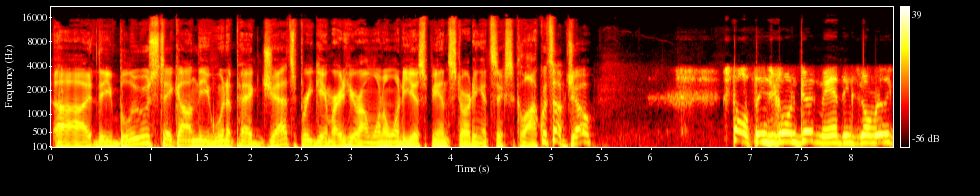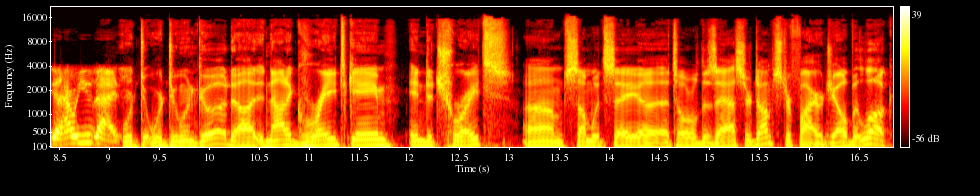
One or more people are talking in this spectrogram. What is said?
uh, the Blues take on the Winnipeg Jets. Pregame right here on 101 ESPN starting at 6 o'clock. What's up, Joe? Stall, things are going good, man. Things are going really good. How are you guys? We're, we're doing good. Uh, not a great game in Detroit. Um, some would say a, a, total disaster, dumpster fire, Joe. But look,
